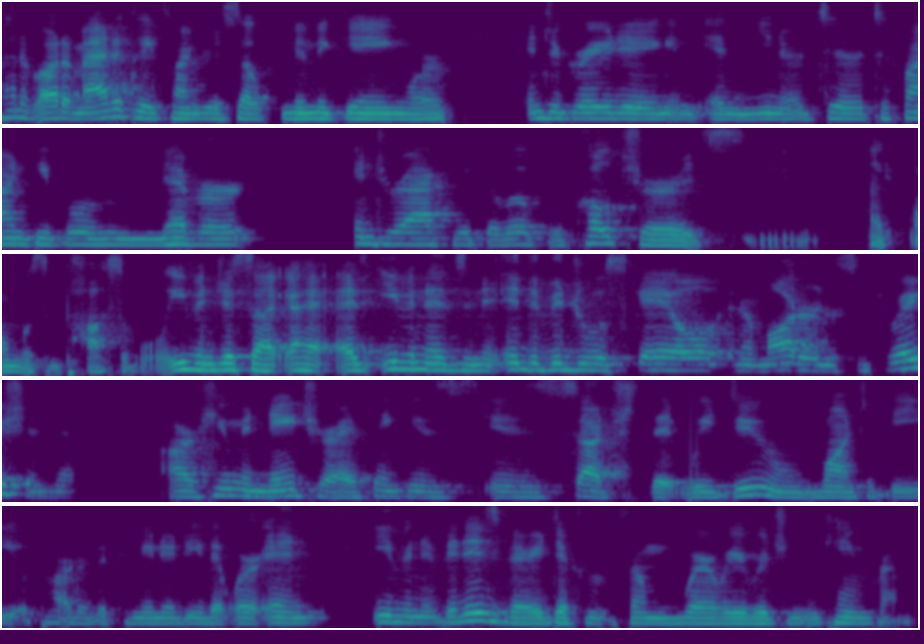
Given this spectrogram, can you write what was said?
kind of automatically find yourself mimicking or integrating and, and you know to to find people who never interact with the local culture it's like almost impossible even just like as even as an individual scale in a modern situation our human nature i think is is such that we do want to be a part of the community that we're in even if it is very different from where we originally came from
